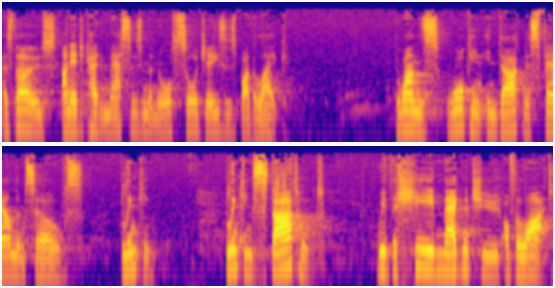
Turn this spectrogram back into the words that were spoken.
As those uneducated masses in the north saw Jesus by the lake, the ones walking in darkness found themselves blinking, blinking, startled with the sheer magnitude of the light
